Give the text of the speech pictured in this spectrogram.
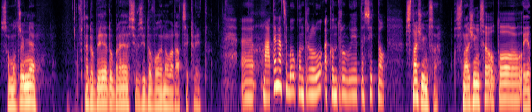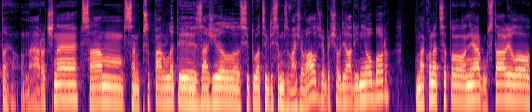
Samozřejmě v té době je dobré si vzít dovolenou a dát si klid. Eh, máte nad sebou kontrolu a kontrolujete si to? Snažím se. Snažím se o to, je to náročné. Sám jsem před pár lety zažil situaci, kdy jsem zvažoval, že bych šel dělat jiný obor. Nakonec se to nějak ustálilo,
